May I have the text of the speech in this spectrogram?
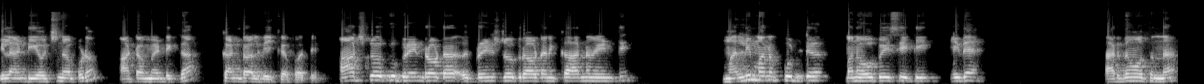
ఇలాంటివి వచ్చినప్పుడు ఆటోమేటిక్గా కంట్రోల్ వీక్ అయిపోతాయి హార్ట్ స్ట్రోక్ బ్రెయిన్ రావట బ్రెయిన్ స్ట్రోక్ రావడానికి కారణం ఏంటి? మళ్ళీ మన ఫుడ్ మన ఒబేసిటీ ఇదే. అర్థమవుతుందా?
